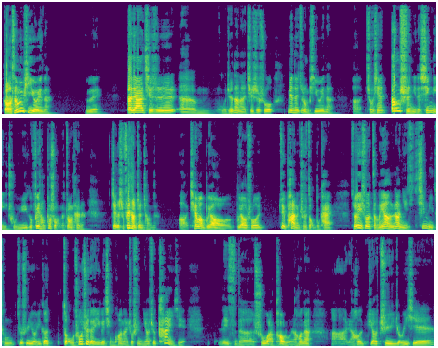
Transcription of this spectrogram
搞什么 PUA 呢？对不对？大家其实，嗯，我觉得呢，其实说面对这种 PUA 呢，呃，首先当时你的心里处于一个非常不爽的状态呢，这个是非常正常的啊，千万不要不要说最怕的就是走不开。所以说，怎么样让你心里从就是有一个走出去的一个情况呢？就是你要去看一些类似的书啊套路，然后呢，啊，然后就要去有一些。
